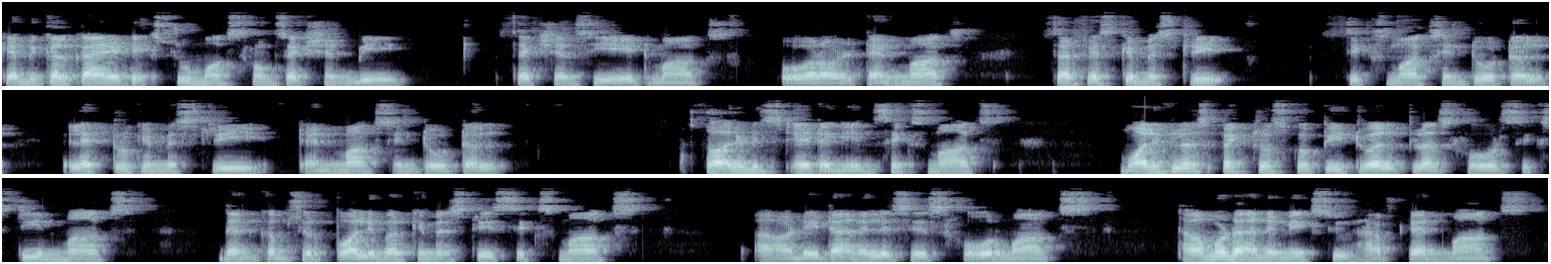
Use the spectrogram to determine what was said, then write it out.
Chemical kinetics 2 marks from section B. Section C 8 marks. Overall 10 marks. Surface chemistry 6 marks in total. Electrochemistry 10 marks in total. Solid state again 6 marks. Molecular spectroscopy 12 plus 4 16 marks. Then comes your polymer chemistry 6 marks. Uh, data analysis 4 marks. Thermodynamics you have 10 marks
